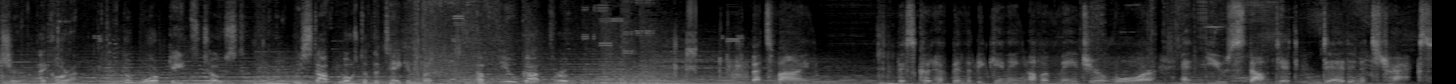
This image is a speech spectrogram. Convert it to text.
Asher, Ikora, the warp gate's toast. We stopped most of the Taken, but a few got through. That's fine. This could have been the beginning of a major war, and you stopped it dead in its tracks.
